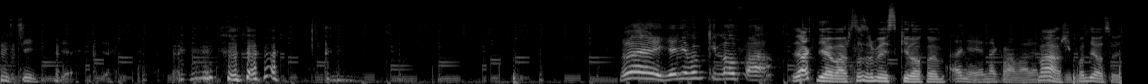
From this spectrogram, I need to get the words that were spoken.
Nie, nie. No ej, ja nie mam kilofa! Jak nie masz? Co zrobiłeś z kilofem? Ale nie, jednak mam, ale... Masz, mam podniosłeś.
